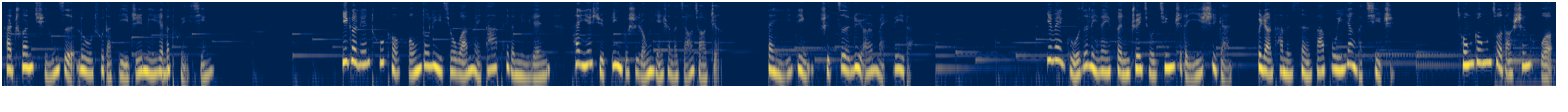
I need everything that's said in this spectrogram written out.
她穿裙子露出的笔直迷人的腿型。一个连涂口红都力求完美搭配的女人，她也许并不是容颜上的佼佼者，但一定是自律而美丽的。因为骨子里那份追求精致的仪式感，会让她们散发不一样的气质。从工作到生活，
